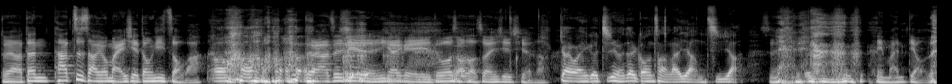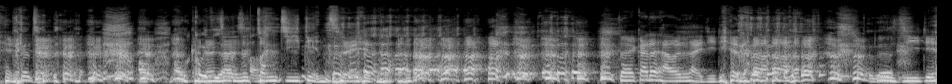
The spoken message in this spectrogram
对啊，但他至少有买一些东西走吧？对啊，这些人应该可以多多少少赚一些钱了。盖完一个晶圆代工厂来养鸡啊，是 也蛮屌的。哦，可能真的是中基电之类的。对，盖在台湾是台积电的。日积电，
